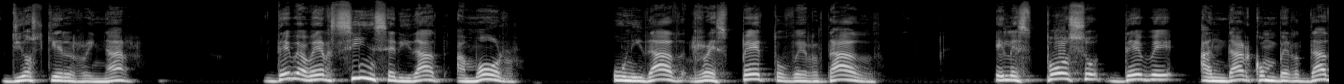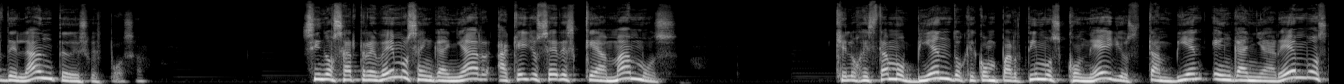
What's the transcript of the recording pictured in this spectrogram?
Dios quiere reinar. Debe haber sinceridad, amor, unidad, respeto, verdad. El esposo debe andar con verdad delante de su esposa si nos atrevemos a engañar a aquellos seres que amamos, que los estamos viendo, que compartimos con ellos, también engañaremos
